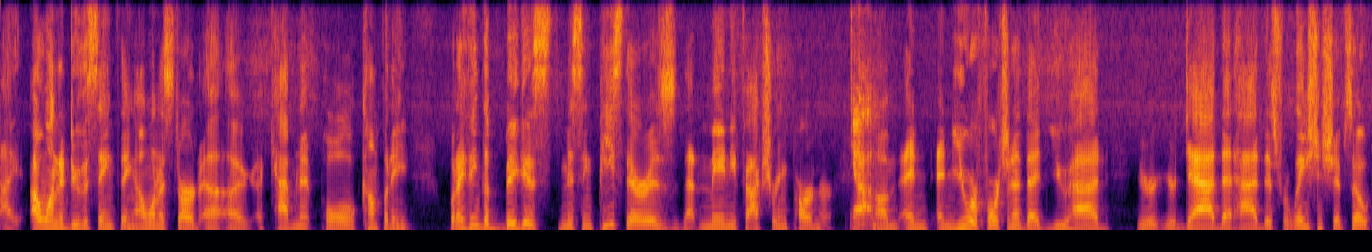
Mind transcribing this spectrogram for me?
I, I want to do the same thing. I want to start a, a, cabinet pole company. But I think the biggest missing piece there is that manufacturing partner. Yeah. Um, and and you were fortunate that you had your your dad that had this relationship. So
